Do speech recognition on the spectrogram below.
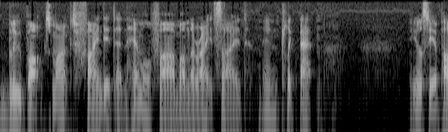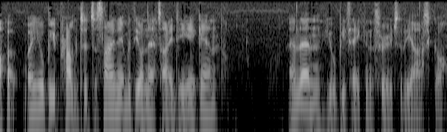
blue box marked Find It at Himmelfarb on the right side and click that. You'll see a pop-up where you'll be prompted to sign in with your NetID again and then you'll be taken through to the article.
